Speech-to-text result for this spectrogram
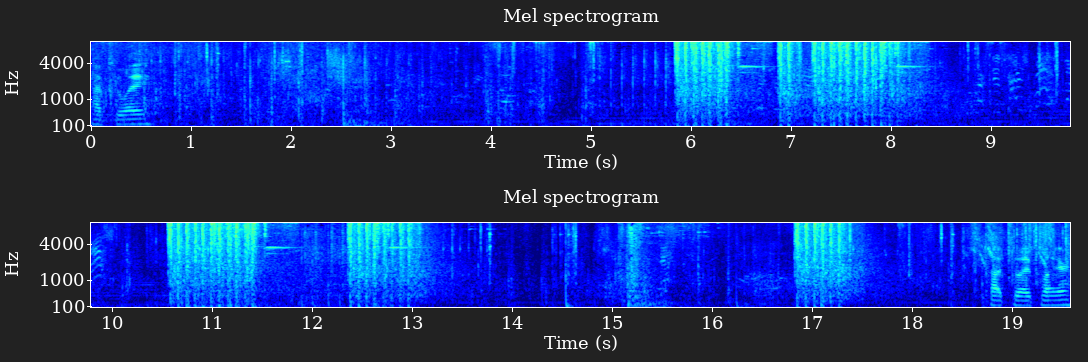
Type 2A. Type 2A player.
